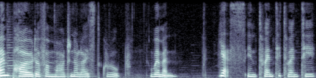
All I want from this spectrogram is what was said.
I'm part of a marginalized group, women. Yes, in 2020,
